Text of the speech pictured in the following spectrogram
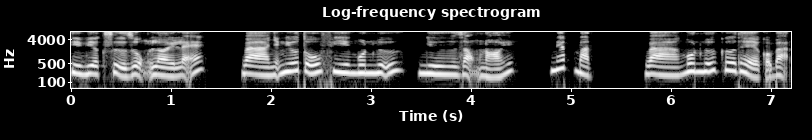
thì việc sử dụng lời lẽ và những yếu tố phi ngôn ngữ như giọng nói, nét mặt và ngôn ngữ cơ thể của bạn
